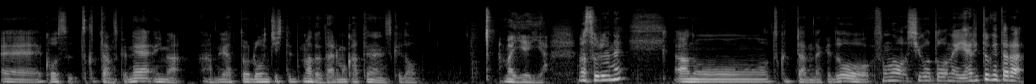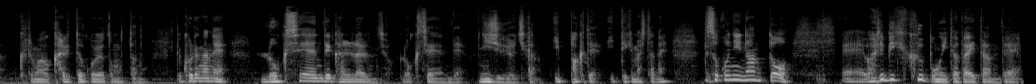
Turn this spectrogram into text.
えー、コース作ったんですけどね。今あのやっとローンチしてまだ誰も買ってないんですけど。まあいやいや、まあ、それをね、あのー、作ったんだけどその仕事をねやり遂げたら車を借りてこようと思ったの。でこれがね6,000円で借りられるんですよ。6,000円で。24時間。1泊で行ってきましたね。でそこになんと、えー、割引クーポンをいただいたんで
